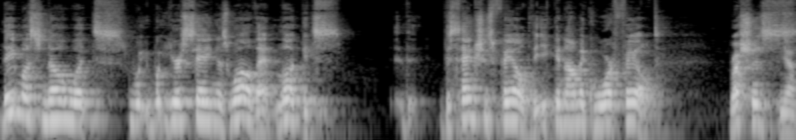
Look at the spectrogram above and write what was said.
they must know what, what you're saying as well. That look, it's the sanctions failed, the economic war failed. Russia's yeah.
